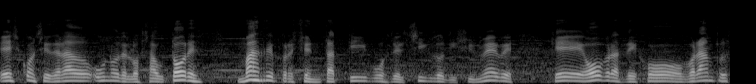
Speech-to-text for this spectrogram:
es considerado uno de los autores más representativos del siglo XIX. ¿Qué obras dejó Brahms?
